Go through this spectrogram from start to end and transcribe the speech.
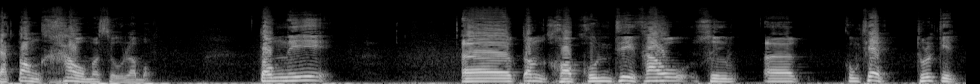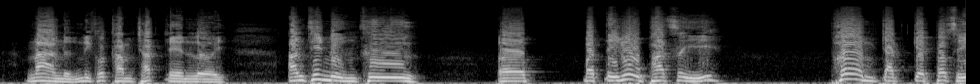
จะต้องเข้ามาสู่ระบบ ตรงนี้ต้องขอบคุณที่เขาสื่อกรุงเทพธุรกิจหน้าหนึ่งนี่เขาทำชัดเจนเลย อันที่หนึ่งคืออปฏิรูปภาษี เพิ่มจัดเก็บภาษี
